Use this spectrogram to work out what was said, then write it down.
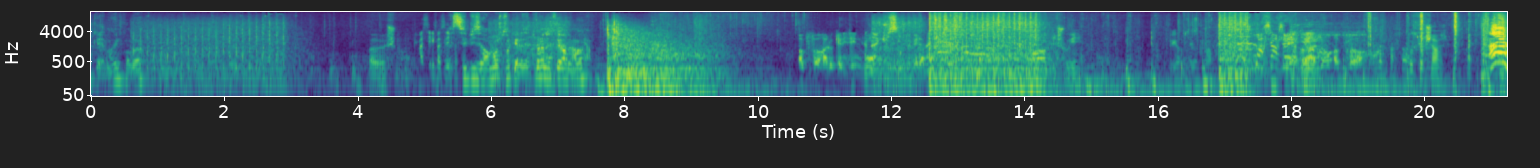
Je crois qu'elle a abandonné le combat. Euh, je suis mort. Il est passé, il est passé, il est C'est passé. bizarrement, je sens qu'elle a plus rien à faire de Ah moi. merde. Homme fort à localiser une Il y en bombe. a un qui Oh, bien joué. Fais gaffe. Faut que tu recharges. Ouais. Ah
